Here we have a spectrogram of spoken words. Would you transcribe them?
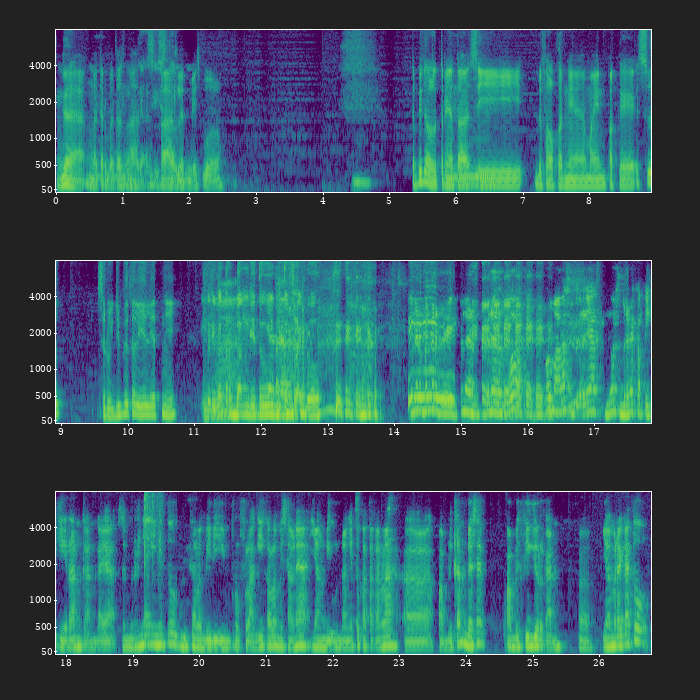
Enggak, enggak terbatas Enggak at- ke atlet baseball. Tapi kalau ternyata Hmm. si The Falcon-nya main pakai suit, seru juga kali ya liatnya. Tiba-tiba Nah, terbang gitu iya, gitu flyball. Bener bener deh, bener bener. Gue gue malah sebenarnya gue sebenarnya kepikiran kan kayak sebenarnya ini tuh bisa lebih diimprove lagi kalau misalnya yang diundang itu katakanlah eh, public kan biasanya public figure kan. Ah. Ya mereka tuh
